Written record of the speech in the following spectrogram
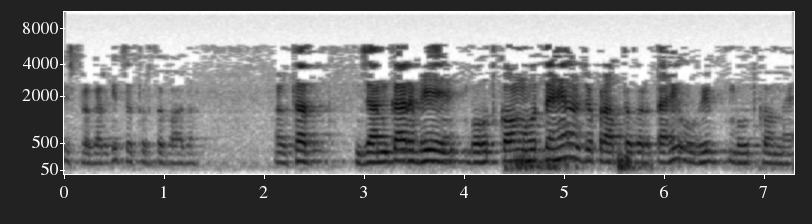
इस प्रकार की चतुर्थ पाद अर्थात जानकार भी बहुत कम होते हैं और जो प्राप्त करता है वो भी बहुत कम है।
